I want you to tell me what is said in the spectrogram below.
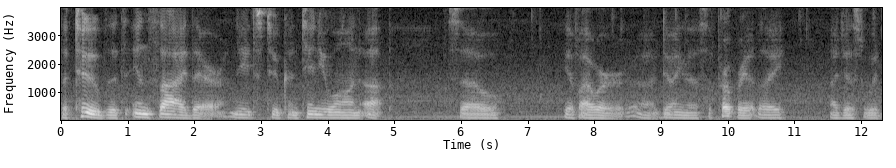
the tube that's inside there needs to continue on up. So if I were uh, doing this appropriately, I just would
